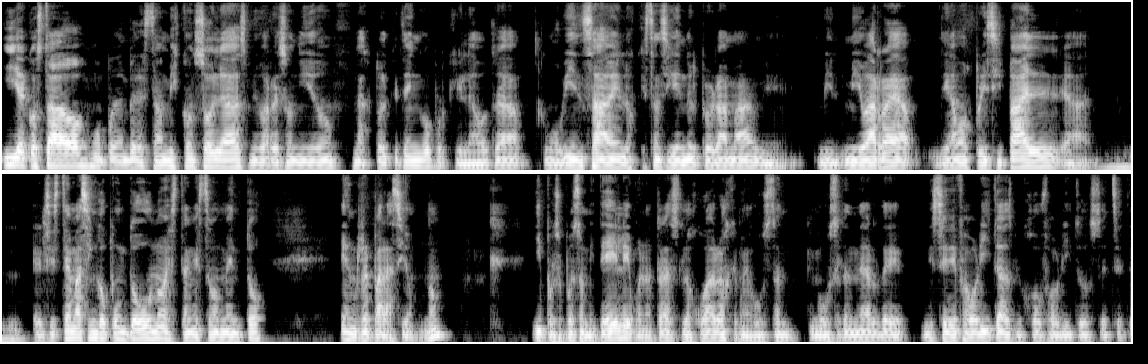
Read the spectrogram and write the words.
Y al costado, como pueden ver, están mis consolas, mi barra de sonido, la actual que tengo, porque la otra, como bien saben los que están siguiendo el programa, mi, barra, digamos, principal, el sistema 5.1 está en este momento en reparación, ¿no? Y por supuesto mi tele, bueno, atrás los cuadros que me gustan, que me gusta tener de mis series favoritas, mis juegos favoritos, etc.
